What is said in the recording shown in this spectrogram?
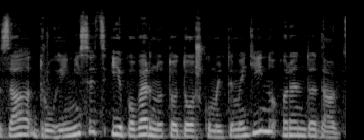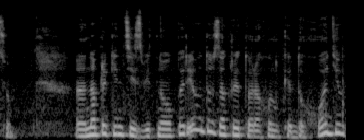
за другий місяць і повернуто дошку мультимедійну орендодавцю. Е, Наприкінці звітного періоду закрито рахунки доходів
